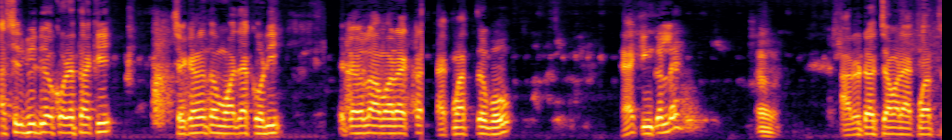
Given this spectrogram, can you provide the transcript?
হাসির ভিডিও করে থাকি, সেখানে তো মজা করি। এটা হলো আমার একটা একমাত্র বউ। হ্যাঁ কিং করলে। আর ওটা হচ্ছে আমার একমাত্র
